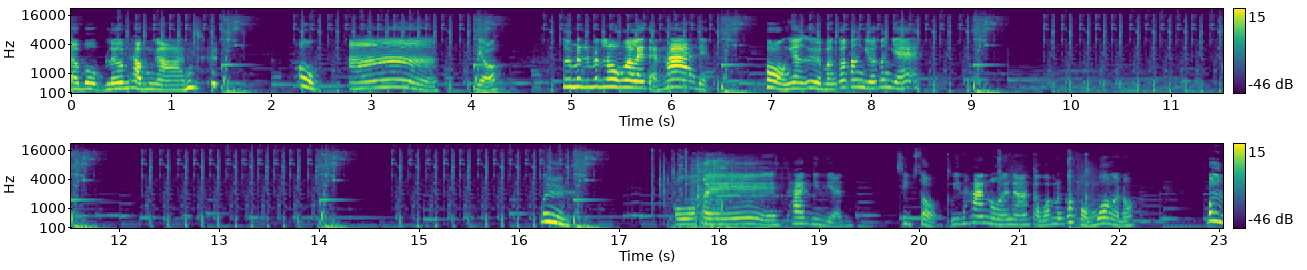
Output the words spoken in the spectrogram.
ระบบเริ่มทำงาน โอ้อ่า เดี๋ยว คือมันมันลงอะไรแต่ท่าเนี่ย ของอย่างอื่นมันก็ตั้งเยอะตั้งแยะ มือโอเค ท่ากี่เหรียญสิบสองวิท่าน้อยนะ แต่ว่ามันก็ของม่วงอะเนาะ ปึ้ง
